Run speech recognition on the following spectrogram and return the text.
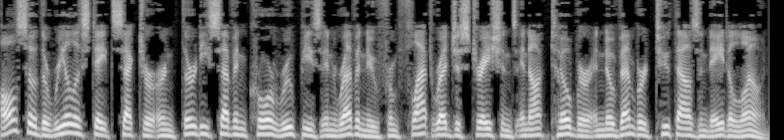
Also the real estate sector earned 37 crore rupees in revenue from flat registrations in October and November 2008 alone.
